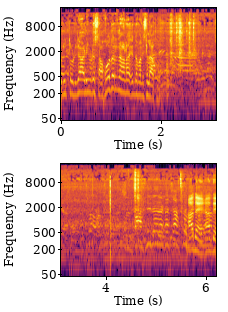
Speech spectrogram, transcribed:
ഒരു തൊഴിലാളിയുടെ സഹോദരനാണ് എന്ന് മനസ്സിലാക്കുന്നു. അതെ അതെ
